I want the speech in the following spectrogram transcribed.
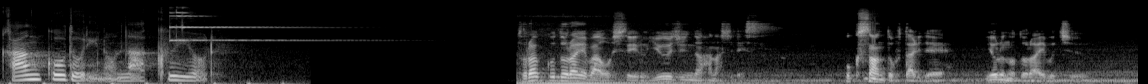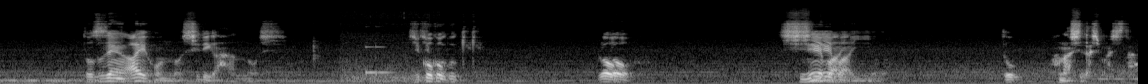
閑古鳥の泣く夜。トラックドライバーをしている友人の話です。奥さんと二人で夜のドライブ中、突然 iPhone の Siri が反応し、事故物件、ロープ、死ねばいいの、と話し出しました。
